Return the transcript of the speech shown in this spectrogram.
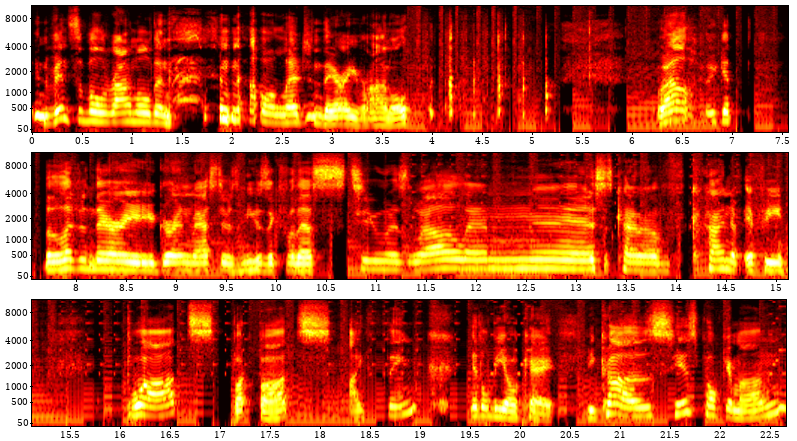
invincible Ronald, and now a legendary Ronald. Well, we get the legendary Grandmaster's music for this too as well, and eh, this is kind of kind of iffy. But, but, but, I think it'll be okay, because his Pokemon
